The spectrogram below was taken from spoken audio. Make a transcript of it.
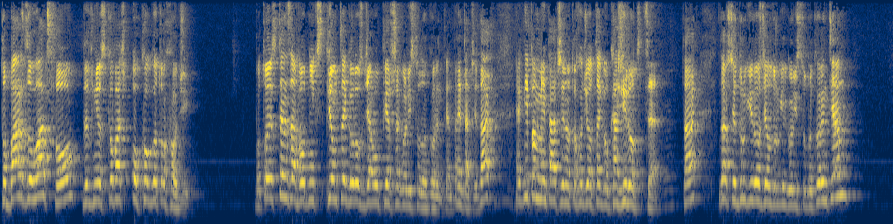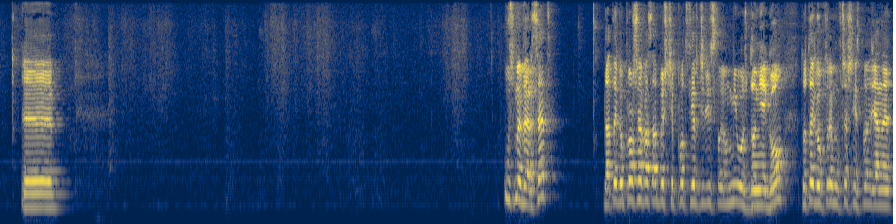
to bardzo łatwo wywnioskować, o kogo to chodzi. Bo to jest ten zawodnik z piątego rozdziału pierwszego listu do Koryntian. Pamiętacie, tak? Jak nie pamiętacie, no to chodzi o tego kazirodce, tak? Zobaczcie, drugi rozdział drugiego listu do Koryntian. Yy... Ósmy werset. Dlatego proszę was, abyście potwierdzili swoją miłość do Niego, do tego, któremu wcześniej jest powiedziane,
